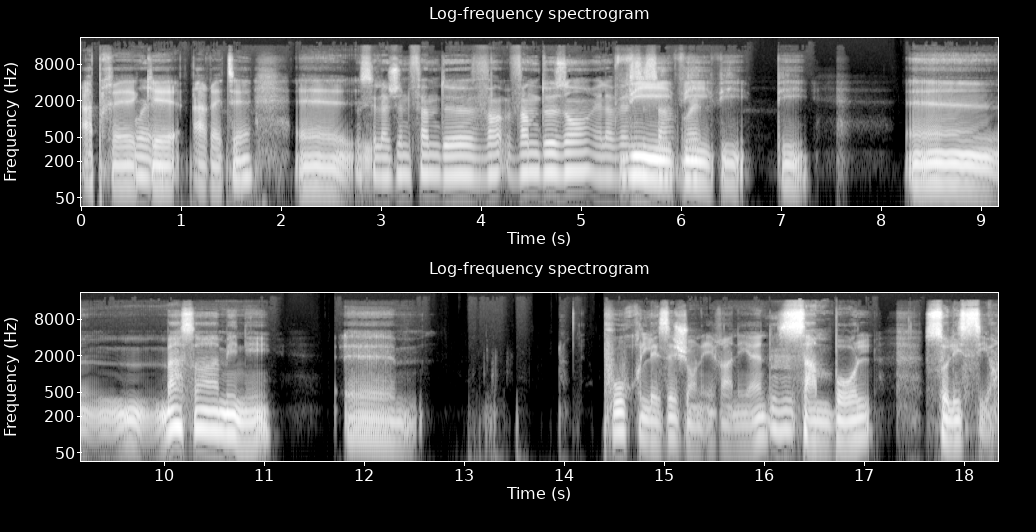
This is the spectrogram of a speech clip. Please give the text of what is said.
après Ouais. que arrêté. C'est la jeune femme de 20 22 ans, elle avait oui, ça? oui, Ouais. oui, oui. Euh, Massa Amini, pour les agents iraniens, Mhm. symbole solution.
